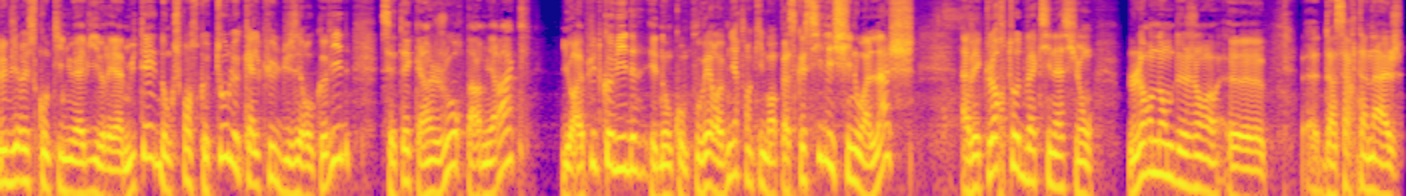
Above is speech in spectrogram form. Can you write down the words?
Le virus continue à vivre et à muter, donc je pense que tout le calcul du zéro Covid, c'était qu'un jour, par miracle, il y aurait plus de Covid et donc on pouvait revenir tranquillement. Parce que si les Chinois lâchent avec leur taux de vaccination, leur nombre de gens euh, d'un certain âge,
